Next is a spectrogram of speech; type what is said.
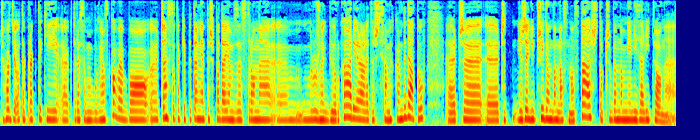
czy chodzi o te praktyki, e, które są obowiązkowe, bo e, często takie pytania też padają ze strony różnych biur karier, ale też i samych kandydatów, e, czy, czy jeżeli przyjdą do nas na staż, to czy będą mieli zaliczone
